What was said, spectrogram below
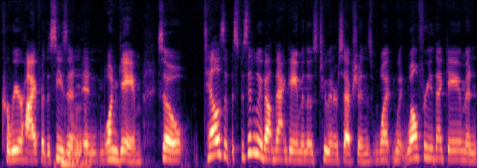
career high for the season in one game. So tell us specifically about that game and those two interceptions. What went well for you that game, and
